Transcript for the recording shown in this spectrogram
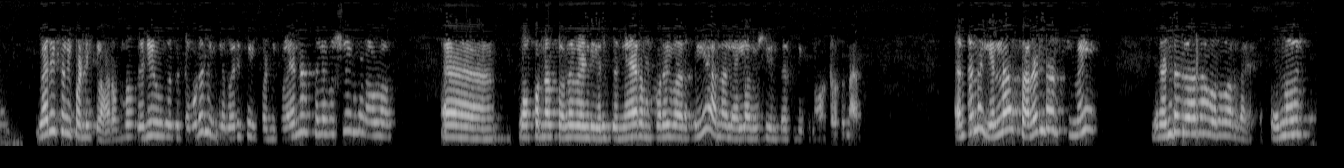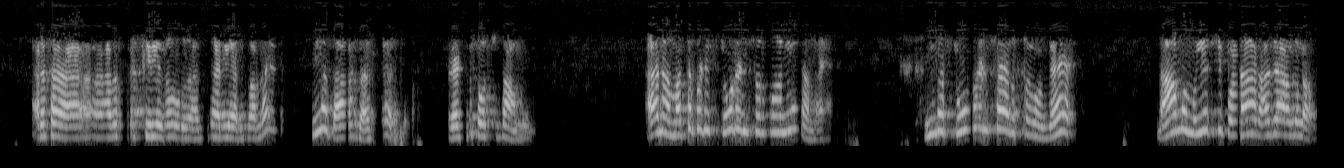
வெரிஃபை பண்ணிக்கலாம். ரொம்ப பெரியவங்க கிட்ட கூட நீங்க வெரிஃபை பண்ணிக்கலாம். ஏன்னா சில விஷயங்கள் அவ்வளோ ஓப்பனா சொல்ல வேண்டி இருக்கு நேரம் குறைவா இருக்கு. அதனால எல்லா விஷயம் தெரிஞ்சுக்கணும்ன்றதுனால. அதனால எல்லா சரண்டர்ஸுமே ரெண்டு இதாக தான் வருவாங்க. ஒன்று அரச அரசாட்சியில் ஏதோ ஒரு அதிகாரியா இருப்பாங்க. இல்ல தாரதாசியா இருப்பாங்க ரெண்டு போஸ்ட் தான் அவங்க. ஆனா மற்றபடி ஸ்டூடெண்ட்ஸ் இருக்கோம் இல்லையா நம்ம இந்த ஸ்டூடெண்ட்ஸா இருக்கிறவங்க நாம முயற்சி பண்ணா ராஜா ஆகலாம்.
